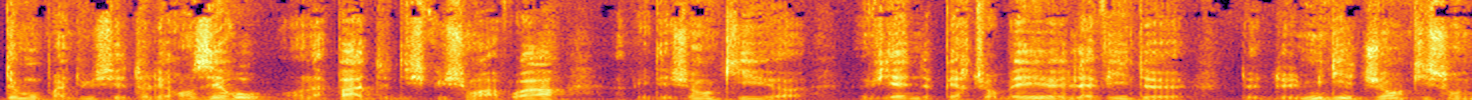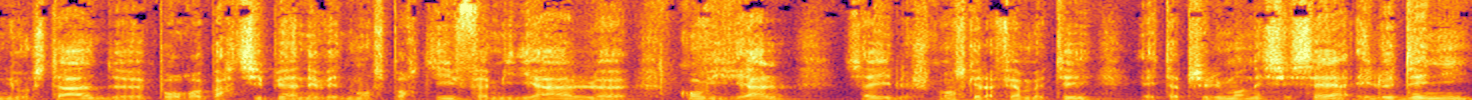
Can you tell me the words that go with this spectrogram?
de mon point de vue, c'est tolérance zéro. On n'a pas de discussion à avoir avec des gens qui euh, viennent perturber euh, la vie de, milliers de gens qui sont venus au stade euh, pour participer à un événement sportif, familial, convivial. Ça, je pense que la fermeté est absolument nécessaire. Et le déni,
